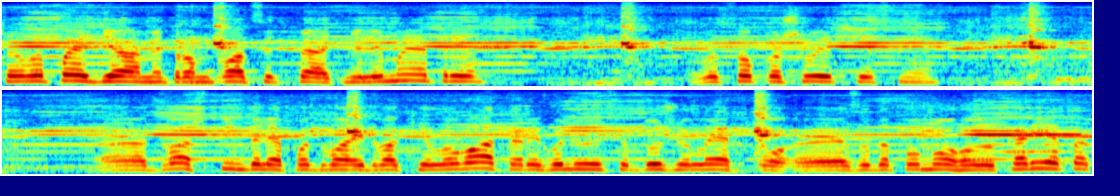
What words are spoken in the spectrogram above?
ШВП діаметром 25 мм. Високошвидкісні. Е, Два шпінделя по 2,2 кВт. Регулюється дуже легко е, за допомогою кареток.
